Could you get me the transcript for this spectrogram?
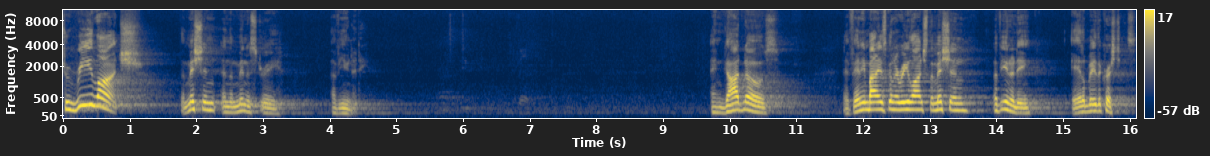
to relaunch the mission and the ministry of unity. And God knows if anybody's going to relaunch the mission of unity, it'll be the Christians.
